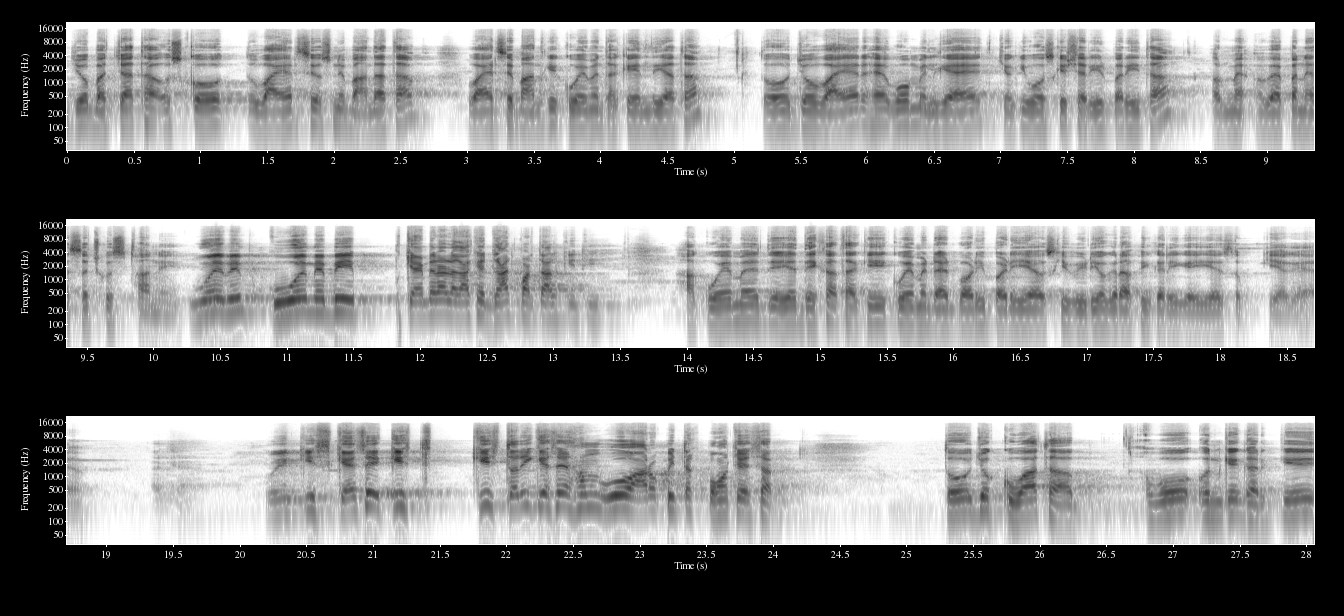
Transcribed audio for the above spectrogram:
जो बच्चा था उसको वायर से उसने बांधा था वायर से बाँध के कुएँ में धकेल दिया था तो जो वायर है वो मिल गया है क्योंकि वो उसके शरीर पर ही था और वेपन ऐसा कुछ था नहीं। कुएँ में कुएँ में भी कैमरा लगा के जाँच पड़ताल की थी? हाँ कुएँ में ये देखा था कि कुएँ में डेड बॉडी पड़ी है उसकी वीडियोग्राफी करी गई है सब किया गया है। अच्छा वो ये किस कैसे किस किस तरीके से हम वो आरोपी तक पहुँचे सर? तो जो कुआ था वो उनके घर के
